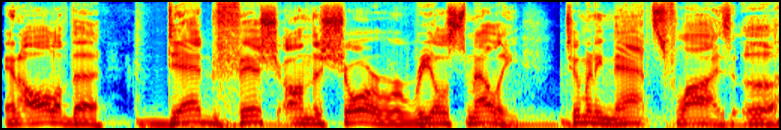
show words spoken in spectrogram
and all of the dead fish on the shore were real smelly. Too many gnats, flies. Ugh.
